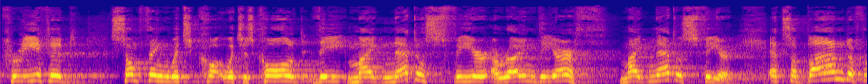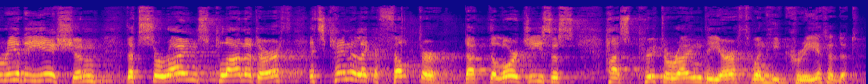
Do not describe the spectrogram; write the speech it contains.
created something which, which is called the magnetosphere around the earth. Magnetosphere. It's a band of radiation that surrounds planet Earth. It's kind of like a filter that the Lord Jesus has put around the earth when he created it.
